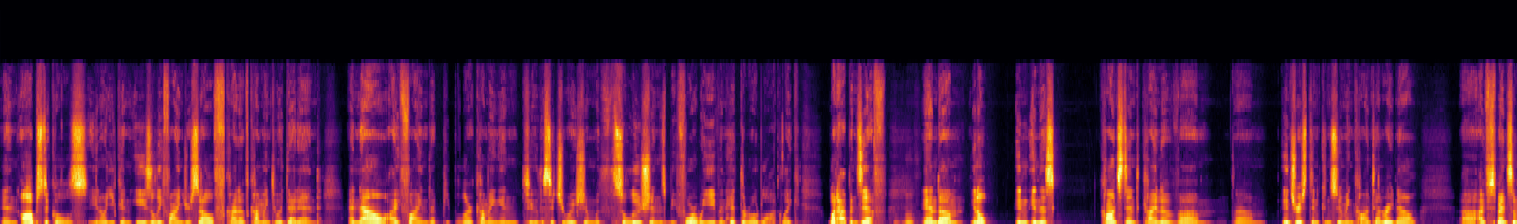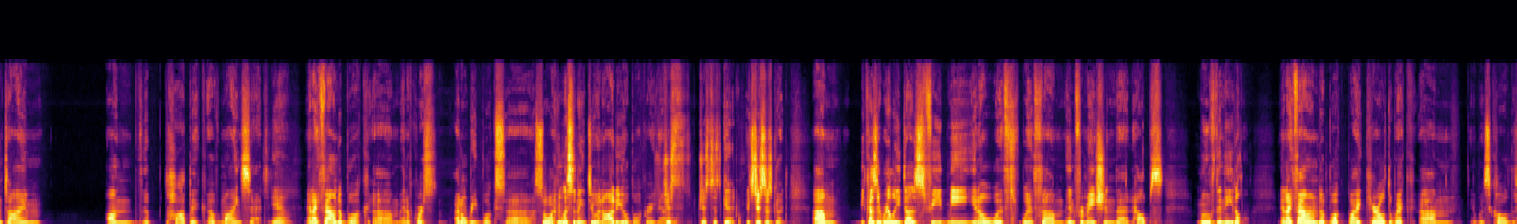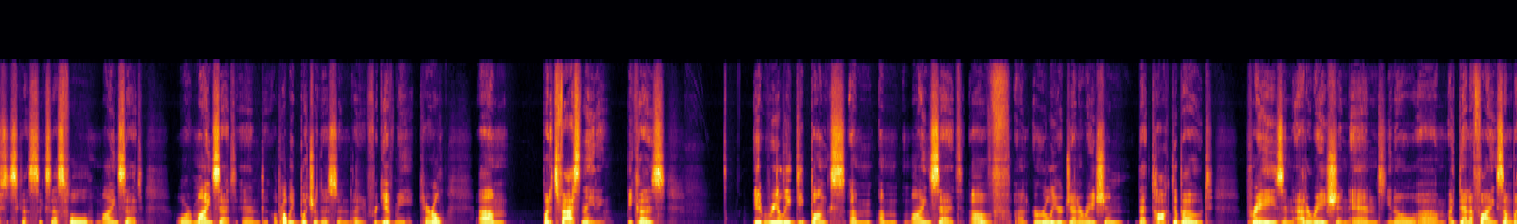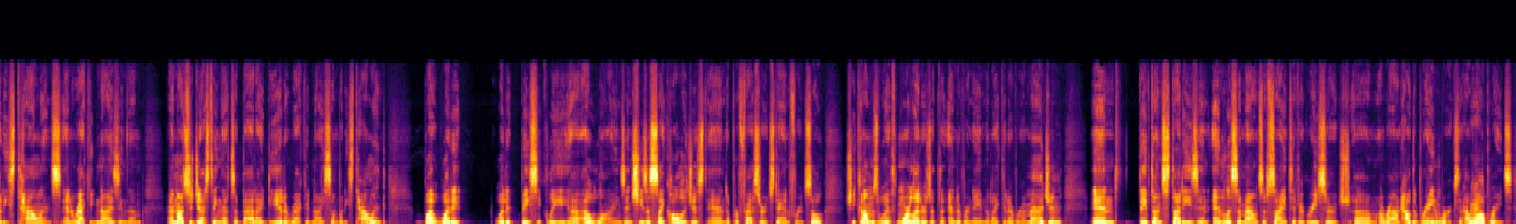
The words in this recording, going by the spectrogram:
and obstacles, you know, you can easily find yourself kind of coming to a dead end. And now I find that people are coming into the situation with solutions before we even hit the roadblock. Like, what happens if? hmm And um, you know, in in this constant kind of um, um, interest in consuming content right now, uh, I've spent some time on the topic of mindset Yeah. and I found a book. Um, and of course, I don't read books, uh, so I'm listening to an audio book right now. Just just as good. it's just as good um, because it really does feed me, you know, with with um, information that helps move the needle. And I found a book by Carol Dweck. Um, it was called The Successful Mindset or Mindset, and I'll probably butcher this, and I, forgive me, Carol. Um, but it's fascinating because it really debunks a mindset of an earlier generation that talked about praise and adoration and you know um, identifying somebody's talents and recognizing them. I'm not suggesting that's a bad idea to recognize somebody's talent but what it what it basically uh, outlines and she's a psychologist and a professor at stanford so she comes with more letters at the end of her name than i could ever imagine. And they've done studies and endless amounts of scientific research um, around how the brain works and how it operates.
